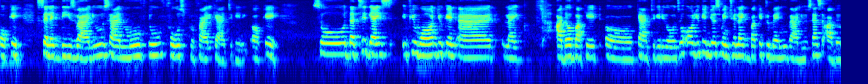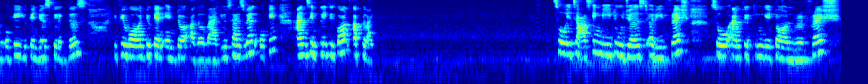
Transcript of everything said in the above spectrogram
Okay, select these values and move to force profile category. Okay, so that's it, guys. If you want, you can add like other bucket uh, category also, or you can just mention like bucket remaining values as other. Okay, you can just click this. If you want, you can enter other values as well. Okay, and simply click on apply. So it's asking me to just refresh. So I'm clicking it on refresh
